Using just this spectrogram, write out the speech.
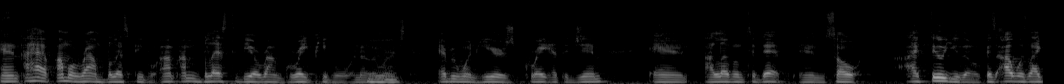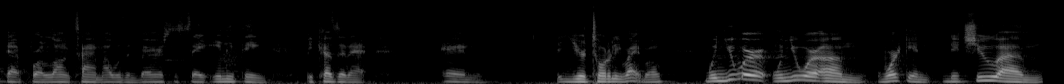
And I have I'm around blessed people. I'm I'm blessed to be around great people. In other words, everyone here is great at the gym, and I love them to death. And so I feel you though, because I was like that for a long time. I was embarrassed to say anything because of that. And you're totally right, bro. When you were when you were um working, did you um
